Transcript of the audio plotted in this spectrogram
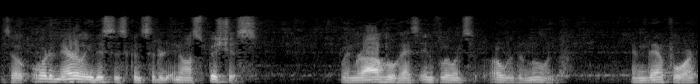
So ordinarily this is considered inauspicious when Rahu has influence over the moon. And therefore,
